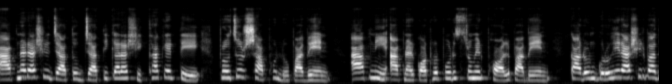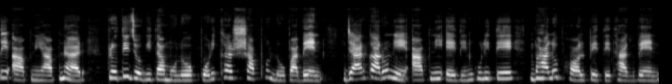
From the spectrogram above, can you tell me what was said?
আপনার রাশির জাতক, জাতিকারা, শিক্ষাক্ষেত্রে প্রচুর সাফল্য পাবেন। আপনি আপনার কঠোর পরিশ্রমের ফল পাবেন। কারণ গ্রহের আশীর্বাদে আপনি আপনার প্রতিযোগিতামূলক পরীক্ষার সাফল্য পাবেন। যার কারণে আপনি এই দিনগুলিতে ভালো ফল পেতে থাকবেন।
